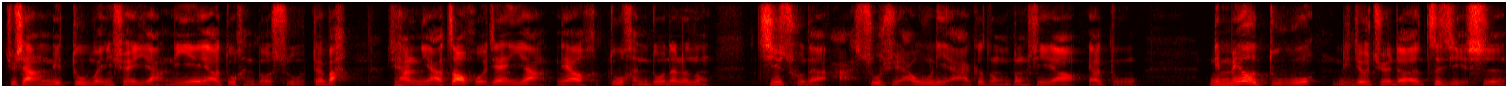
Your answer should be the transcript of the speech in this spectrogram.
就像你读文学一样，你也要读很多书，对吧？就像你要造火箭一样，你要读很多的那种基础的啊，数学啊、物理啊各种东西要要读。你没有读，你就觉得自己是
